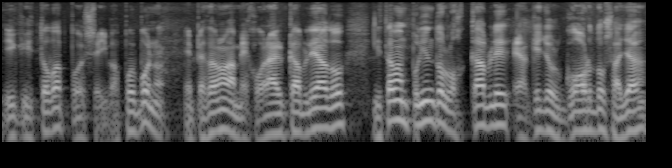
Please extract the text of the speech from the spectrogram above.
y Cristóbal pues se iba. Pues bueno, empezaron a mejorar el cableado y estaban poniendo los cables, aquellos gordos allá.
